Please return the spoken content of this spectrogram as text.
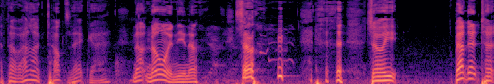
I thought, I'd like to talk to that guy, not knowing, you know. So, so he, about that time,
